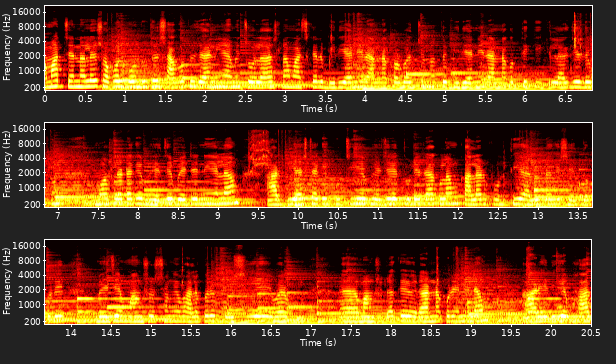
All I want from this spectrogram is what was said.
আমার চ্যানেলে সকল বন্ধুদের স্বাগত জানিয়ে আমি চলে আসলাম আজকের বিরিয়ানি রান্না করবার জন্য। তো বিরিয়ানি রান্না করতে কী কী লাগছে দেখুন। মশলাটাকে ভেজে বেটে নিয়ে এলাম আর পেঁয়াজটাকে কুচিয়ে ভেজে তুলে রাখলাম। কালার ফুড দিয়ে আলুটাকে সেদ্ধ করে ভেজে মাংসর সঙ্গে ভালো করে কষিয়ে এবার মাংসটাকে রান্না করে নিলাম। আর এদিকে ভাত,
